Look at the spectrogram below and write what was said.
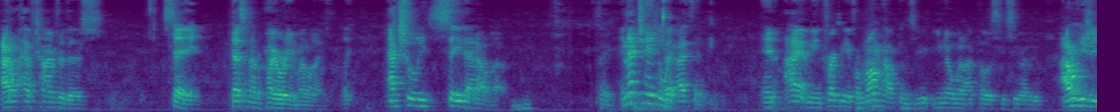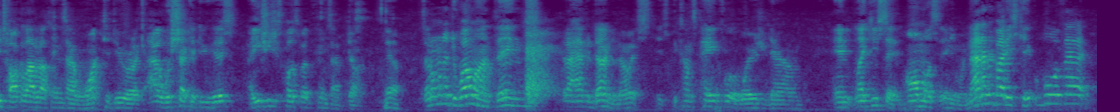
I don't have time for this, say, that's not a priority in my life. Like, actually say that out loud. Think. And that changed the way I think. And I, I mean, correct me if I'm wrong, Hopkins. You, you know what I post, you see what I do. I don't usually talk a lot about things I want to do or like I wish I could do this. I usually just post about the things I've done. yeah. So I don't want to dwell on things that I haven't done. You know, it's it becomes painful. It wears you down. And like you said, almost anyone. Not everybody's capable of that.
